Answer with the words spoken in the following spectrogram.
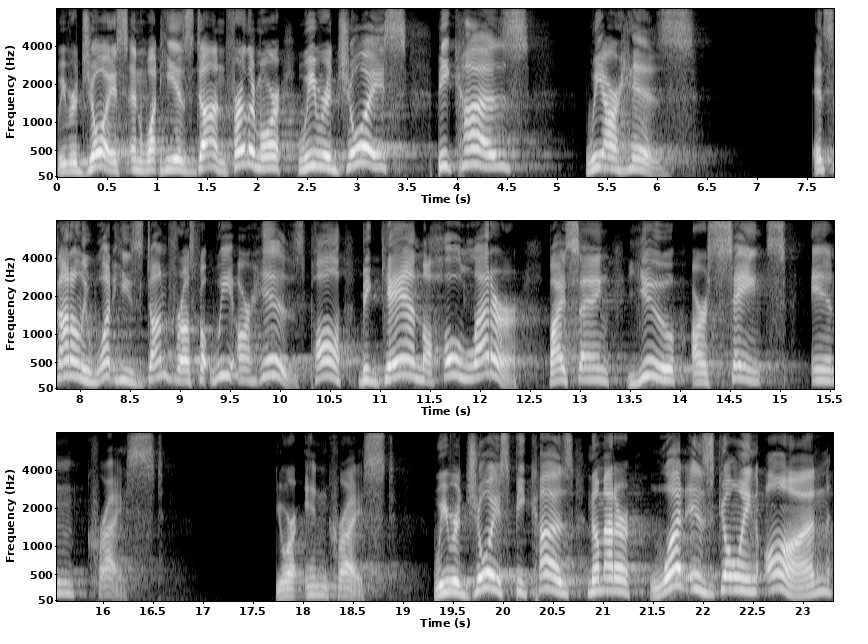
We rejoice in what he has done. Furthermore, we rejoice because we are his. It's not only what he's done for us, but we are his. Paul began the whole letter by saying, You are saints in Christ. You are in Christ. We rejoice because no matter what is going on,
